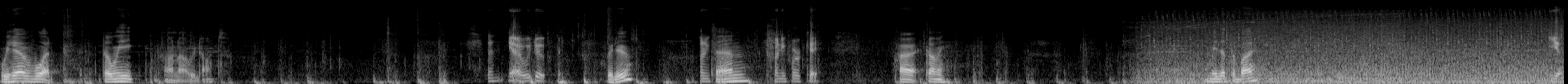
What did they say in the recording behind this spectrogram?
We have what? Don't we? Oh no, we don't. Then, yeah, we do. We do? 24, 10. 24k. Alright, coming. Meet at the buy? Yep.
